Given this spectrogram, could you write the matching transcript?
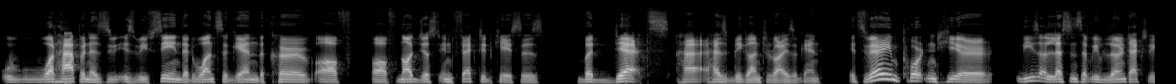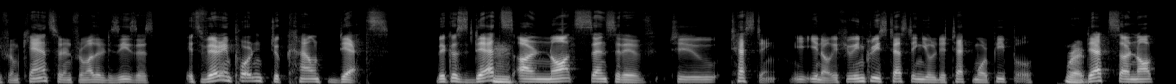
what happened is, is we've seen that once again the curve of of not just infected cases but deaths ha- has begun to rise again. It's very important here. These are lessons that we've learned actually from cancer and from other diseases. It's very important to count deaths because deaths mm. are not sensitive to testing. You know, if you increase testing, you'll detect more people. Right. Deaths are not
